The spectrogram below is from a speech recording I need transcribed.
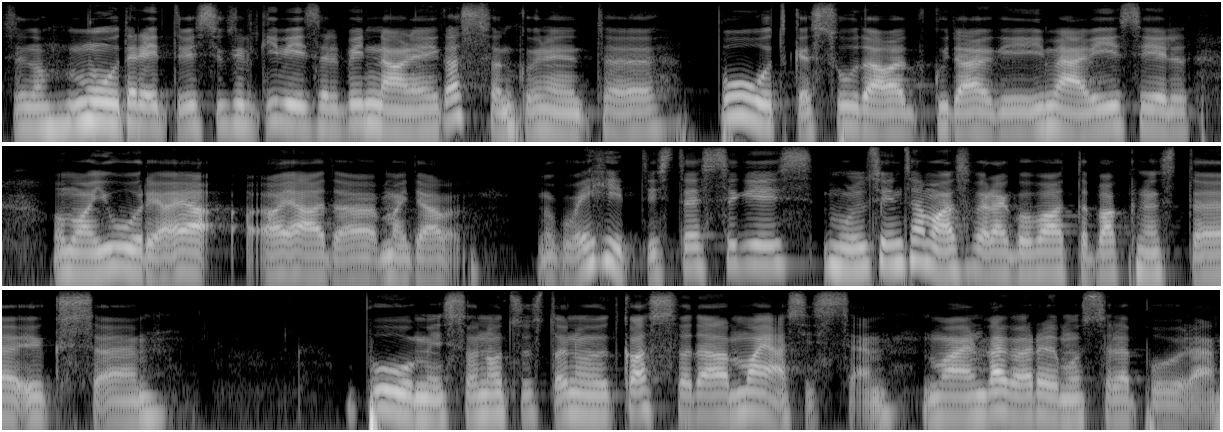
see noh, muud eriti vist niisugusel kivisel pinnal ei kasvanud, kui need äh, puud, kes suudavad kuidagi imeviisil oma juuri aja, ajada, ma ei tea, nagu ehitistessegi, mul siinsamas praegu vaatab aknast üks puu, mis on otsustanud kasvada maja sisse. ma olen väga rõõmus selle puu üle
